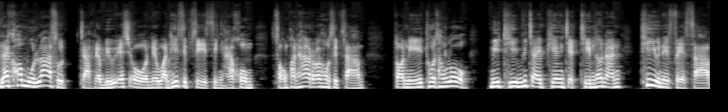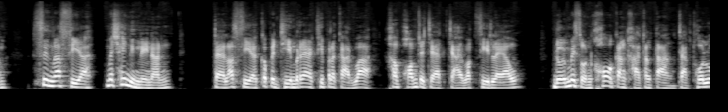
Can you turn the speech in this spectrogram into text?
และข้อมูลล่าสุดจาก WHO ในวันที่ 14 สิงหาคม 2563 ตอนนี้ทั่วทั้งโลกมีทีมวิจัยเพียง 7 ทีมเท่านั้นที่อยู่ในเฟส 3 ซึ่งรัสเซียไม่ใช่หนึ่งในนั้น แต่รัสเซียก็เป็นทีมแรกที่ประกาศว่าเขาพร้อมจะแจกจ่ายวัคซีนแล้ว โดยไม่สนข้อกังขาต่างๆ จากทั่วโล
